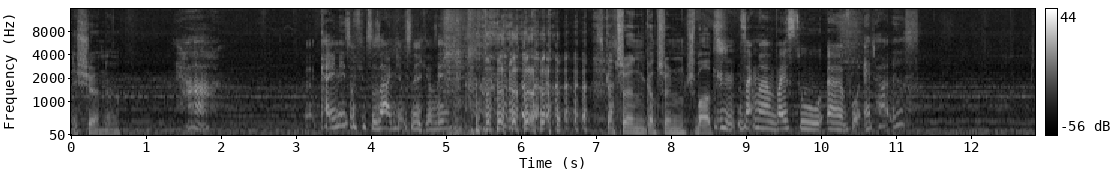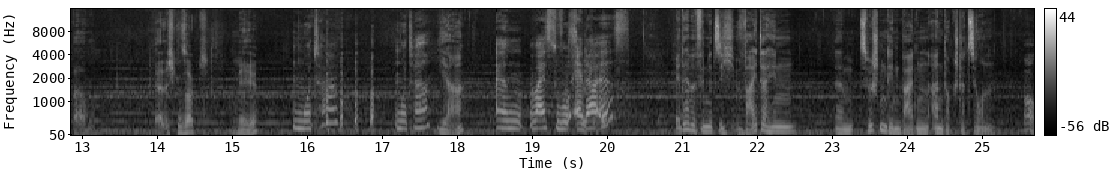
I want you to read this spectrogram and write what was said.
Nicht schön, ne? Ja. Kann ich nicht so viel zu sagen, ich habe es nicht gesehen. Ist ganz schön, ganz schön schwarz. Sag mal, weißt du, äh, wo Edda ist? ähm, ehrlich gesagt, nee. Mutter? Mutter? Ja. Ähm, weißt du, wo Edda ist? Edda befindet sich weiterhin ähm, zwischen den beiden Andockstationen. Oh,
